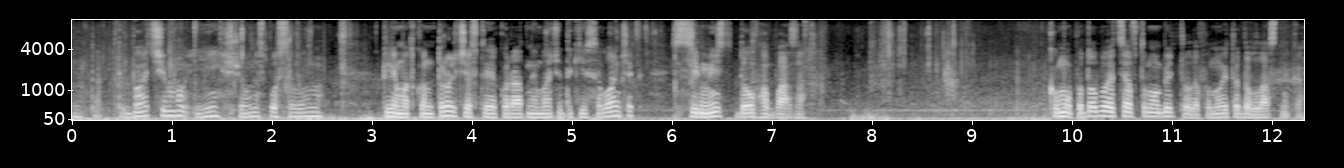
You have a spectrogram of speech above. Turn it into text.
Контакти бачимо. І що у нас по салону? Клімат-контроль, чистий, акуратний, бачу такий салончик. 7 місць, довга база. Кому подобається автомобіль, телефонуйте до власника.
